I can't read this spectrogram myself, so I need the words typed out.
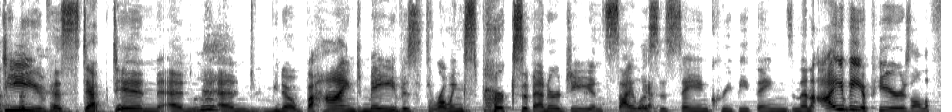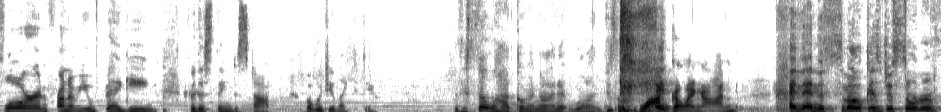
Steve has stepped in, and and you know, behind Maeve is throwing sparks of energy, and Silas is saying creepy things, and then Ivy appears on the floor in front of you, begging for this thing to stop. What would you like to do? There's still a lot going on at once. There's a lot And- going on. And and the smoke is just sort of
